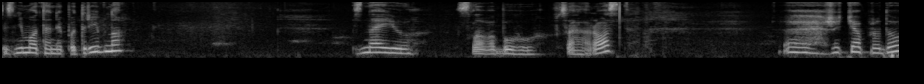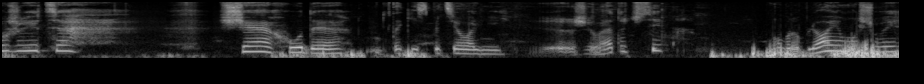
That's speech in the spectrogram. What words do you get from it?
знімати не потрібно. З нею, слава Богу, все гаразд. Е, життя продовжується. Ще ходить в такій спеціальній жилеточці. Обробляємо шви,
